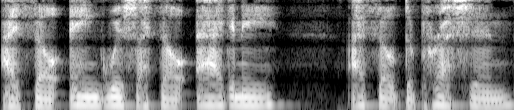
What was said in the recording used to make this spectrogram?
I felt anguish. I felt agony. I felt depression.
